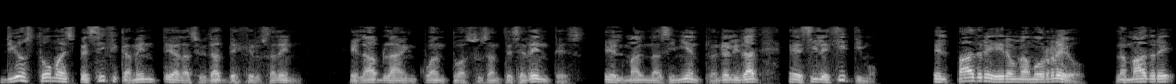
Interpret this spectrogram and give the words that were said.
Dios toma específicamente a la ciudad de Jerusalén. Él habla en cuanto a sus antecedentes, el mal nacimiento. En realidad es ilegítimo. El padre era un amorreo, la madre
